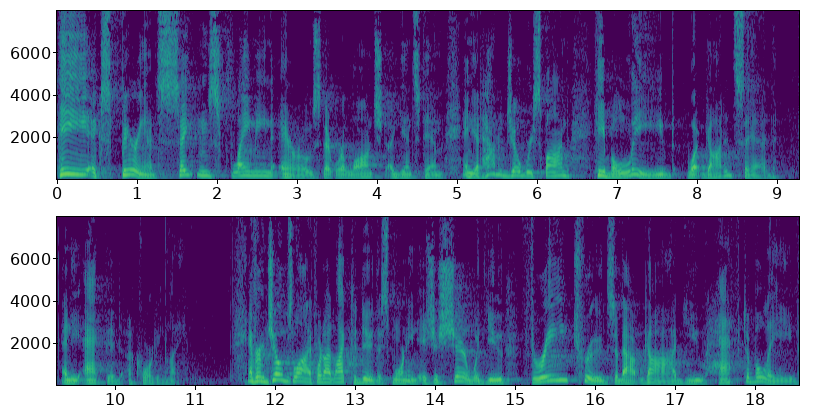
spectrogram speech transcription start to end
He experienced Satan's flaming arrows that were launched against him. And yet, how did Job respond? He believed what God had said and he acted accordingly. And from Job's life, what I'd like to do this morning is just share with you three truths about God you have to believe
